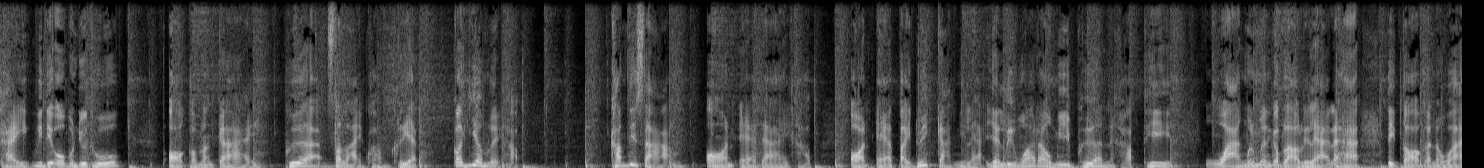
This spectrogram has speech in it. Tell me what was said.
ใช้วิดีโอบน YouTube ออกกำลังกาย เพื่อสลายความเครียดก็เยี่ยมเลยครับคำที่ 3 อ่อนแอได้ครับ อ่อนแอไปด้วยกันนี่แหละ อย่าลืมว่าเรามีเพื่อนนะครับที่ว่างเหมือนเหมือนกับเรานี่แหละนะฮะ ติดต่อกันเอาไว้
